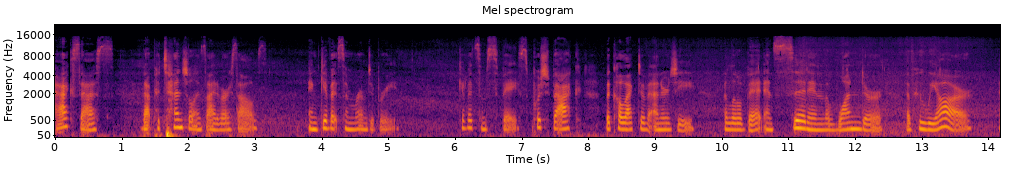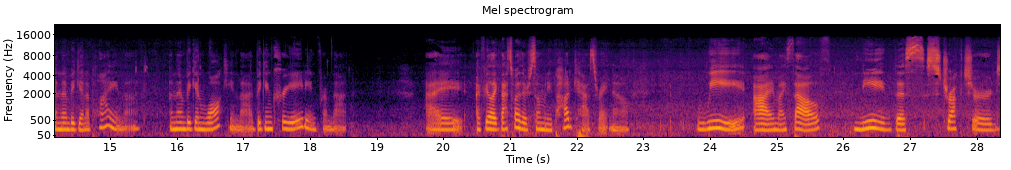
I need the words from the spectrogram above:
access that potential inside of ourselves and give it some room to breathe. Give it some space. Push back the collective energy a little bit and sit in the wonder of who we are and then begin applying that and then begin walking that, begin creating from that. I I feel like that's why there's so many podcasts right now. We, I myself, need this structured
